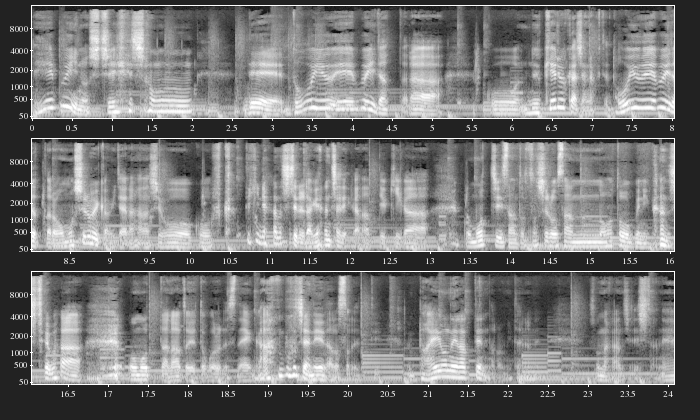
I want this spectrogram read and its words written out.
う、AV のシチュエーションで、どういう AV だったら、こう抜けるかじゃなくてどういう AV だったら面白いかみたいな話をこう俯瞰的に話してるだけなんじゃねえかなっていう気がこうモッチーさんと敏郎さんのトークに関しては思ったなというところですね。願望じゃねえだろそれって映えを狙ってんだろみたいなね。そんな感じでしたね。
